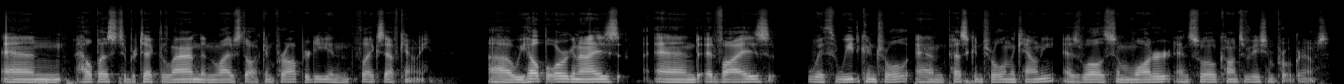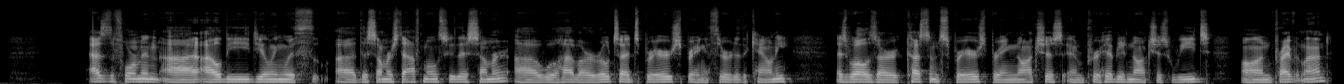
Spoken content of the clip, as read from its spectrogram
and help us to protect the land and livestock and property in Flagstaff County. Uh, we help organize and advise with weed control and pest control in the county, as well as some water and soil conservation programs. As the foreman, uh, I'll be dealing with uh, the summer staff mostly this summer. Uh, we'll have our roadside sprayers spraying a third of the county, as well as our custom sprayers spraying noxious and prohibited noxious weeds on private land,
